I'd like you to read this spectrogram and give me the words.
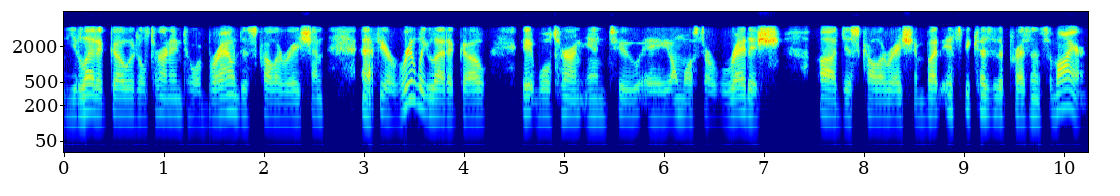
you let it go, it'll turn into a brown discoloration. And if you really let it go, it will turn into a almost a reddish uh, discoloration. But it's because of the presence of iron.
